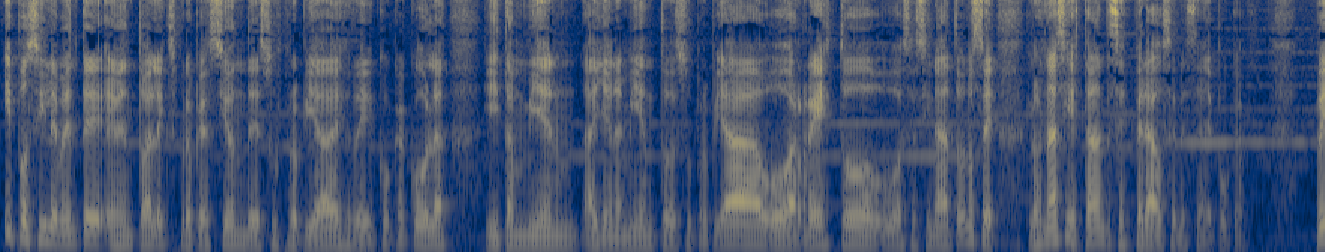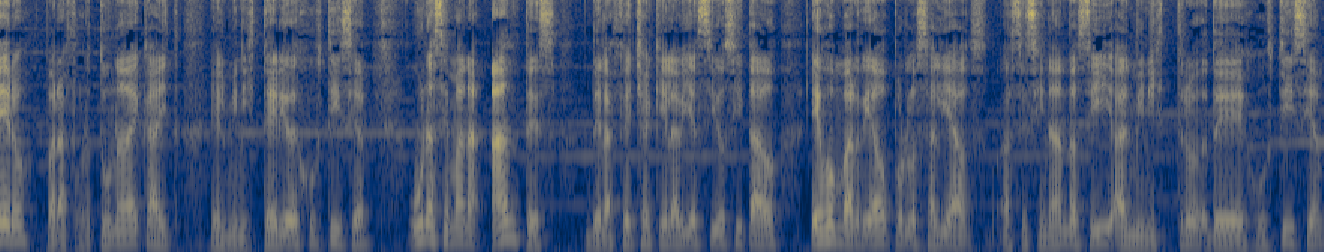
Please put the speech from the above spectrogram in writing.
y posiblemente eventual expropiación de sus propiedades de Coca-Cola y también allanamiento de su propiedad o arresto o asesinato, no sé, los nazis estaban desesperados en esa época. Pero, para fortuna de Kite, el Ministerio de Justicia, una semana antes de la fecha que él había sido citado, es bombardeado por los aliados, asesinando así al ministro de Justicia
